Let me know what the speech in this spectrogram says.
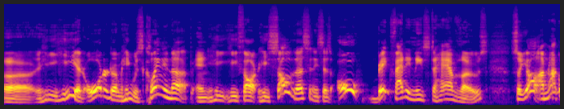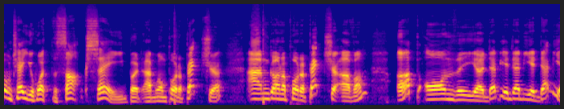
uh, he he had ordered them. He was cleaning up, and he he thought he saw this, and he says, "Oh, Big Fatty needs to have those." So y'all, I'm not going to tell you what the socks say, but I'm going to put a picture. I'm going to put a picture of them up on the uh, www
